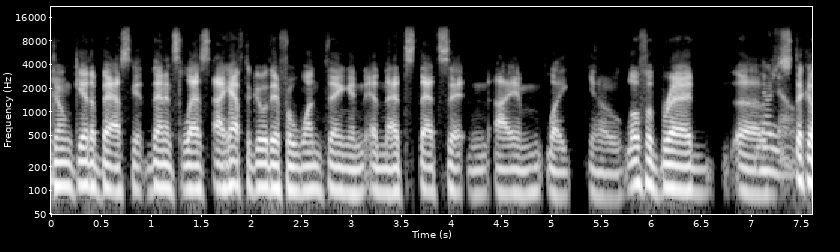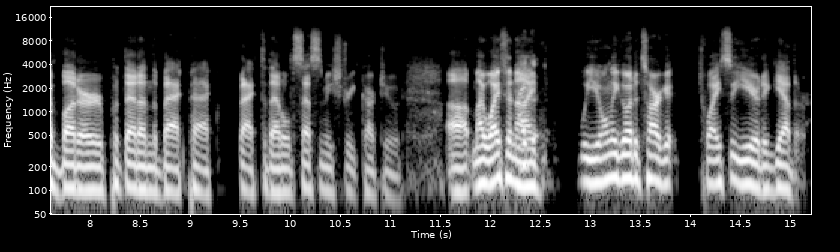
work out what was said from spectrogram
don't get a basket. Then it's less. I have to go there for one thing, and and that's that's it. And I am like you know loaf of bread, uh, no, no. stick of butter, put that on the backpack. Back to that old Sesame Street cartoon. Uh, my wife and I, I we only go to Target twice a year together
